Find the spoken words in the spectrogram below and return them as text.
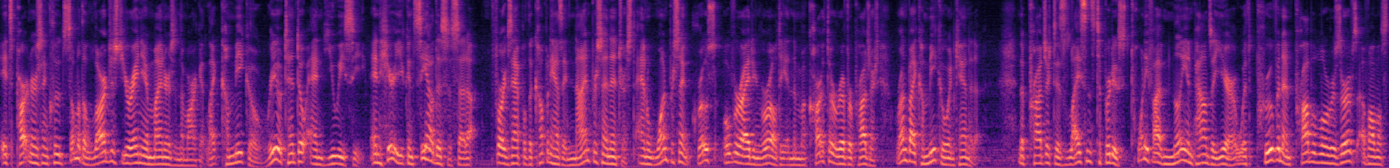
Its partners include some of the largest uranium miners in the market like Cameco, Rio Tinto, and UEC. And here you can see how this is set up. For example, the company has a 9% interest and 1% gross overriding royalty in the McArthur River project run by Cameco in Canada. The project is licensed to produce 25 million pounds a year with proven and probable reserves of almost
